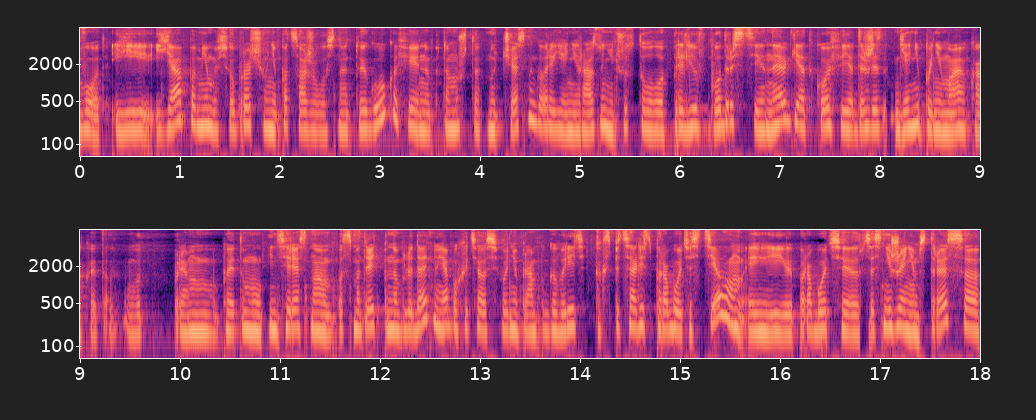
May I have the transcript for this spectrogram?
Вот. И я, помимо всего прочего, не подсаживалась на эту иглу кофейную, потому что, ну, честно говоря, я ни разу не чувствовала прилив бодрости, энергии от кофе. Я даже я не понимаю, как это. Вот прям поэтому интересно посмотреть, понаблюдать, но я бы хотела сегодня прям поговорить как специалист по работе с телом и по работе со снижением стресса,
